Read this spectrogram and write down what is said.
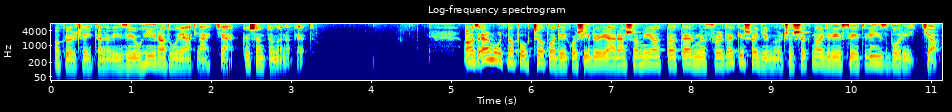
A Kölcsei Televízió híradóját látják. Köszöntöm Önöket! Az elmúlt napok csapadékos időjárása miatt a termőföldek és a gyümölcsösök nagy részét víz borítja.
